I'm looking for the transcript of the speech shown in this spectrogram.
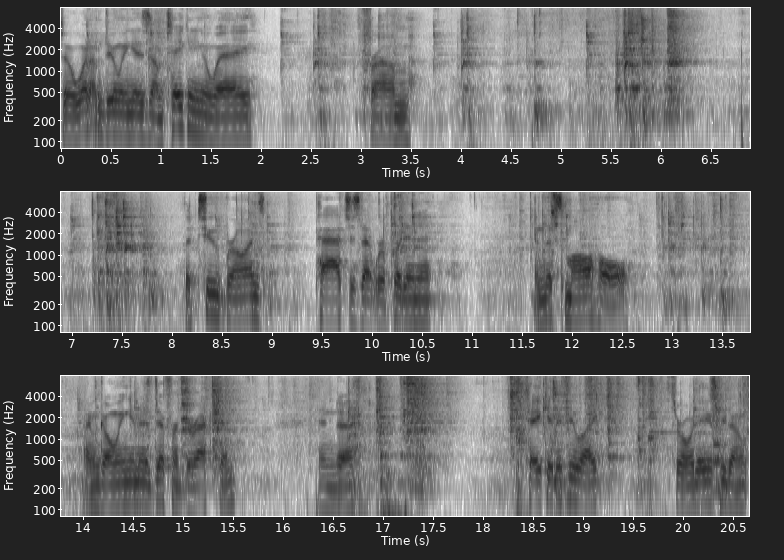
So what I'm doing is I'm taking away from the two bronze patches that were put in it in the small hole. I'm going in a different direction and uh, take it if you like, throw it if you don't.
